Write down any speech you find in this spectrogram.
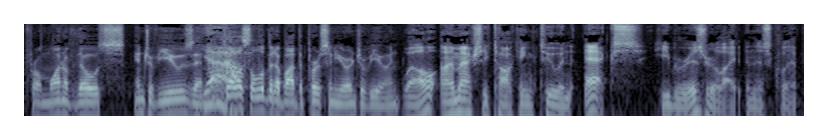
from one of those interviews, and yeah. tell us a little bit about the person you're interviewing. Well, I'm actually talking to an ex Hebrew Israelite in this clip.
